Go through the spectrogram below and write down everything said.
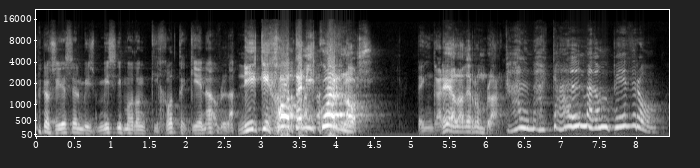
pero si es el mismísimo Don Quijote quien habla. ¡Ni Quijote ni cuernos! Vengaré a la de Rumblar. Calma, calma, don Pedro.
